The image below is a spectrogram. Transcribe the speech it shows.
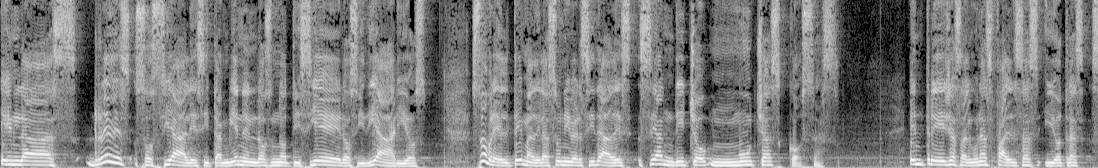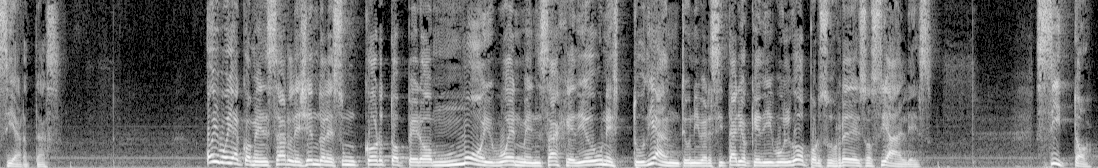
En las redes sociales y también en los noticieros y diarios sobre el tema de las universidades se han dicho muchas cosas, entre ellas algunas falsas y otras ciertas. Hoy voy a comenzar leyéndoles un corto pero muy buen mensaje de un estudiante universitario que divulgó por sus redes sociales. Cito,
